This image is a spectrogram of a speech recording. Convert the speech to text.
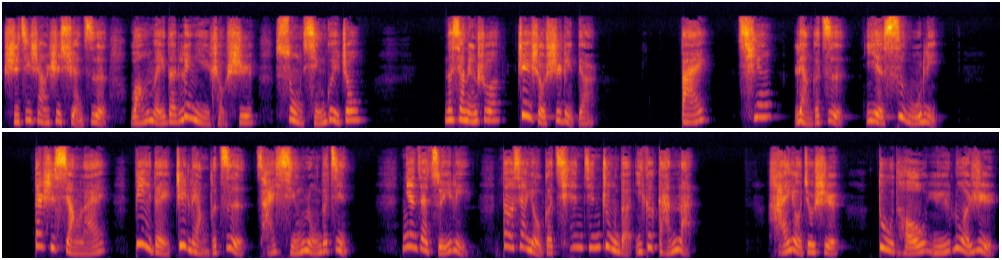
实际上是选自王维的另一首诗《送邢贵州》。那香菱说，这首诗里边“白”“青”两个字也似无理，但是想来必得这两个字才形容得尽，念在嘴里，倒像有个千斤重的一个橄榄。还有就是“渡头余落日，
